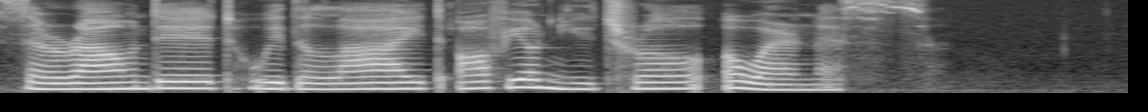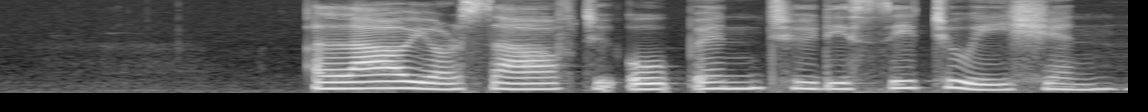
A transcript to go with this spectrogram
Surrounded with the light of your neutral awareness. Allow yourself to open to this situation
